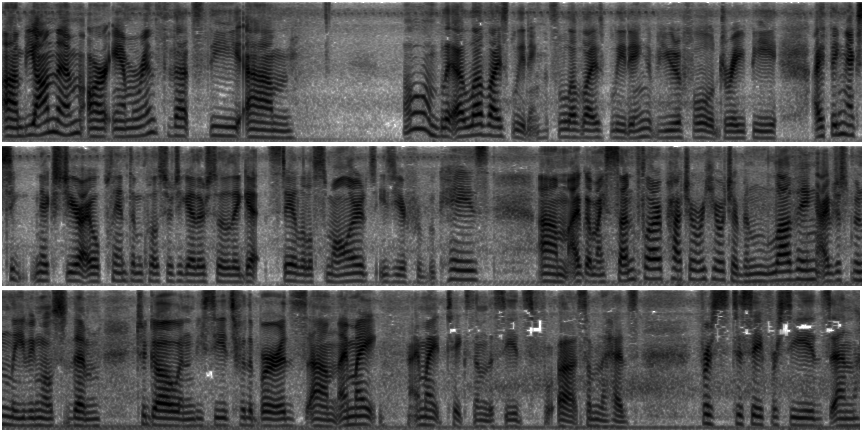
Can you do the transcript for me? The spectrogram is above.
Um, beyond them are amaranth. That's the um, Oh, I'm ble- Love Lies Bleeding. It's the Love Lies Bleeding, beautiful, drapey. I think next to, next year I will plant them closer together so they get stay a little smaller. It's easier for bouquets. Um, I've got my sunflower patch over here, which I've been loving. I've just been leaving most of them to go and be seeds for the birds. Um, I might I might take some of the seeds, for, uh, some of the heads for to save for seeds, and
